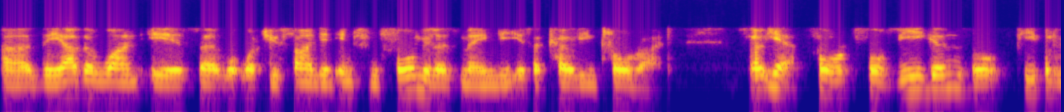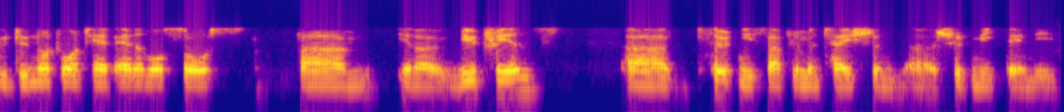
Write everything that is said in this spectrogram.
uh, the other one is uh, what you find in infant formulas mainly is a choline chloride. So yeah, for, for vegans or people who do not want to have animal source, um, you know, nutrients, uh, certainly supplementation uh, should meet their needs.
